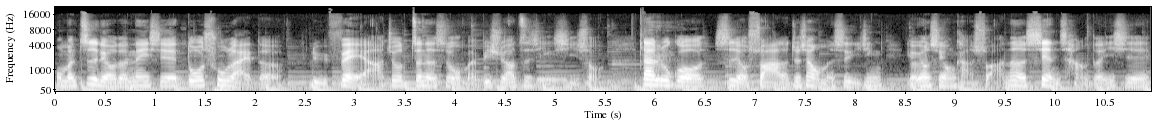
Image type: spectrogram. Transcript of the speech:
我们滞留的那些多出来的旅费啊，就真的是我们必须要自行吸收。但如果是有刷的，就像我们是已经有用信用卡刷，那现场的一些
